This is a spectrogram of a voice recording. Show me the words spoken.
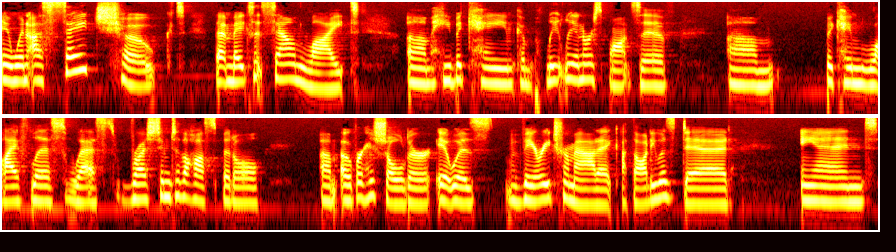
And when I say choked, that makes it sound light. Um, he became completely unresponsive, um, became lifeless. Wes rushed him to the hospital um, over his shoulder. It was very traumatic. I thought he was dead. And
